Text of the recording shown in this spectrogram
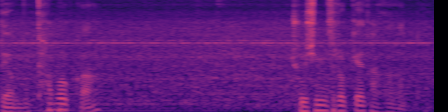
내가 한번 타볼까? 조심스럽게 다가갔다.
